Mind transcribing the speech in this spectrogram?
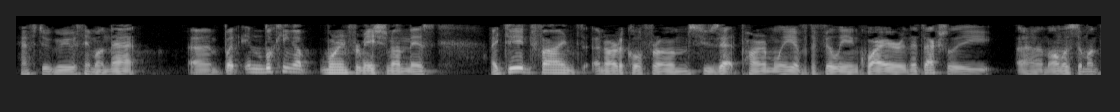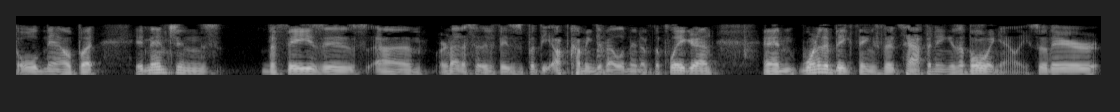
have to agree with him on that. Um, but in looking up more information on this, I did find an article from Suzette Parmley of the Philly Inquirer that's actually um, almost a month old now, but it mentions the phases, um, or not necessarily the phases, but the upcoming development of the playground. And one of the big things that's happening is a bowling alley. So they're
